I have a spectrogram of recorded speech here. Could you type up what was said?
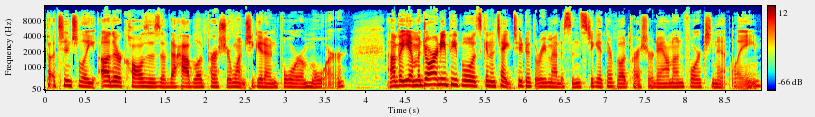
potentially other causes of the high blood pressure once you get on four or more. Uh, but yeah, majority of people, it's going to take two to three medicines to get their blood pressure down, unfortunately.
